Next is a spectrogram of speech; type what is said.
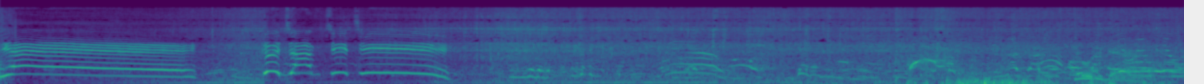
Yay! Good job, Chichi! Do it again.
